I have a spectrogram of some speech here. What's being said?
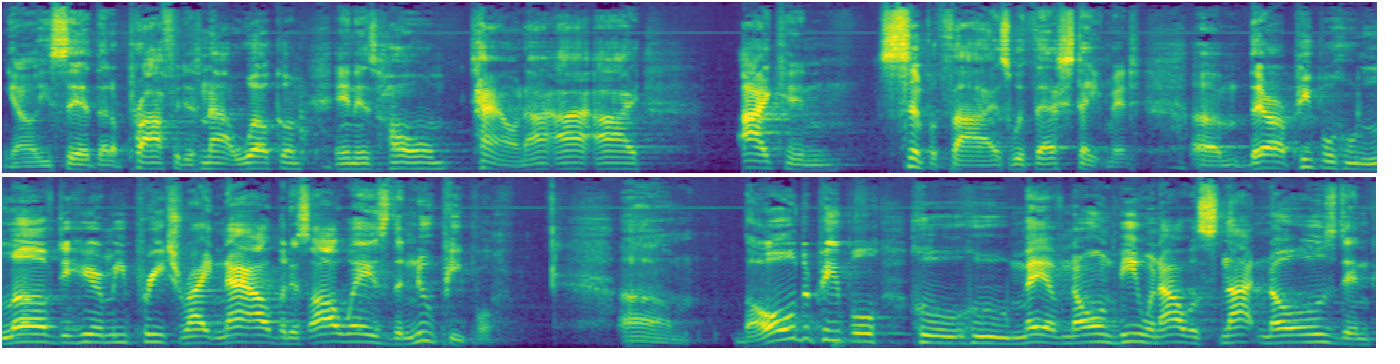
You know, he said that a prophet is not welcome in his hometown. I I I, I can sympathize with that statement. Um, there are people who love to hear me preach right now, but it's always the new people. Um, the older people who who may have known me when I was snot nosed and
